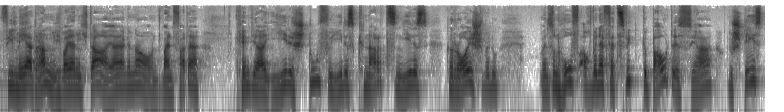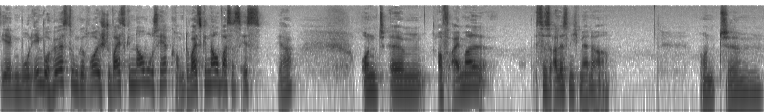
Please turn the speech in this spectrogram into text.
Viel näher dran. Ich war ja nicht da. Ja, ja, genau. Und mein Vater kennt ja jede Stufe, jedes Knarzen, jedes Geräusch. Wenn du, wenn so ein Hof, auch wenn er verzwickt gebaut ist, ja, du stehst irgendwo und irgendwo hörst du ein Geräusch, du weißt genau, wo es herkommt. Du weißt genau, was es ist. Ja. Und ähm, auf einmal ist das alles nicht mehr da. Und ähm,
